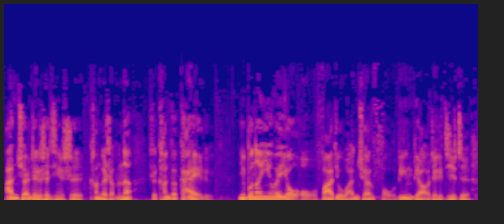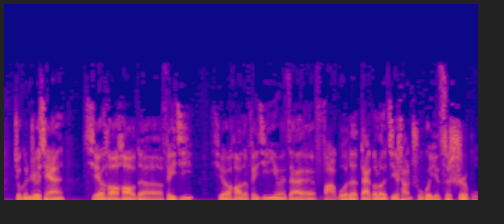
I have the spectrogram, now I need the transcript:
安全这个事情是看个什么呢？是看个概率。你不能因为有偶发就完全否定掉这个机制。就跟之前协和号的飞机，协和号的飞机因为在法国的戴高乐机场出过一次事故。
